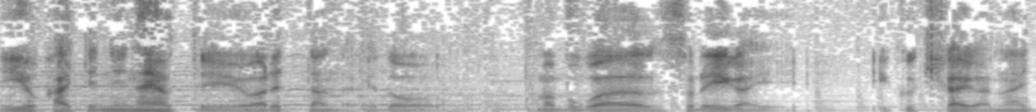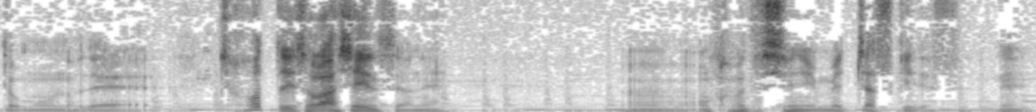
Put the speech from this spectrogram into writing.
ういいよ帰って寝なよって言われてたんだけど、まあ、僕はそれ以外行く機会がないと思うのでちょっと忙しいんですよね。うん、岡本主任めっちゃ好きですね。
